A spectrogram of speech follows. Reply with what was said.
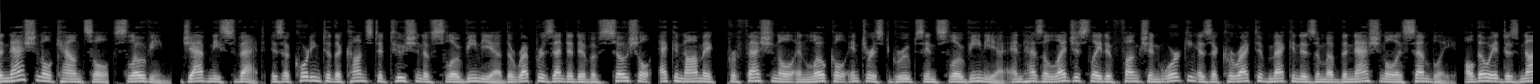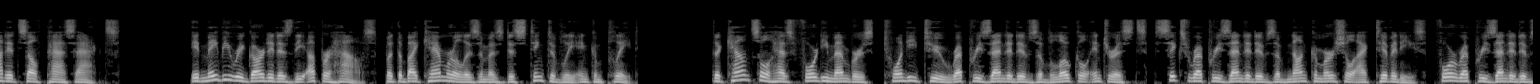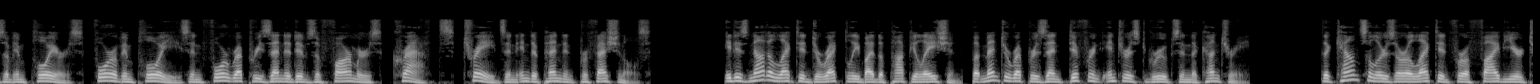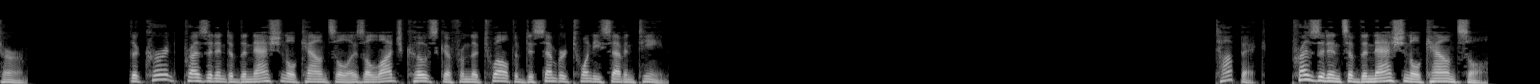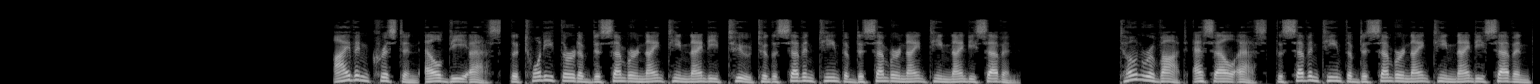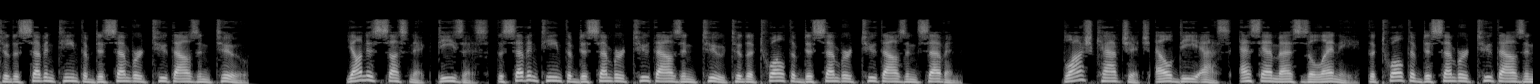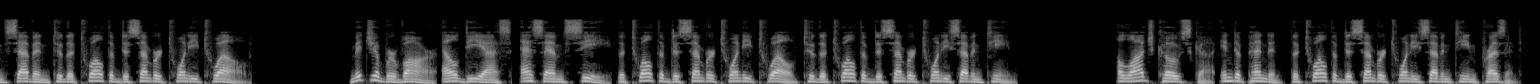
The National Council Slovene, Svet is according to the Constitution of Slovenia the representative of social, economic, professional and local interest groups in Slovenia and has a legislative function working as a corrective mechanism of the National Assembly, although it does not itself pass acts. It may be regarded as the upper house, but the bicameralism is distinctively incomplete. The Council has 40 members, 22 representatives of local interests, 6 representatives of non-commercial activities, 4 representatives of employers, 4 of employees and 4 representatives of farmers, crafts, trades and independent professionals. It is not elected directly by the population, but meant to represent different interest groups in the country. The councillors are elected for a five-year term. The current president of the National Council is Alojz Kovšca from 12 December 2017. Presidents of the National Council Ivan Kristan LDS the 23rd of December 1992 to the 17th of December 1997 Tone Hrvat SLS, the 17th of December 1997 to the 17th of December 2002. Janez Sušnik Desus, the 17th of December 2002 to the 12th of December 2007. Blaž Kavčič LDS, SMS Zeleni, the 12th of December 2007 to the 12th of December 2012. Mitja Bervar LDS, SMC, the 12th of December 2012 to the 12th of December 2017. Alojz Kovšca, Independent, the 12th of December 2017 present.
